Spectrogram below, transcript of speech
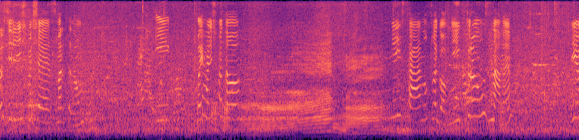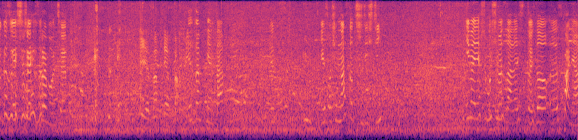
Rozdzieliliśmy się z Martyną i pojechaliśmy do miejsca noclegowni, którą znamy i okazuje się, że jest w remoncie. Jest zamknięta. Jest zamknięta, więc jest 18.30 i my jeszcze musimy znaleźć coś do e, spania.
